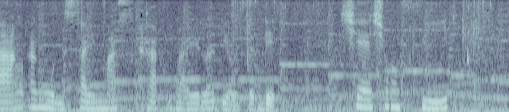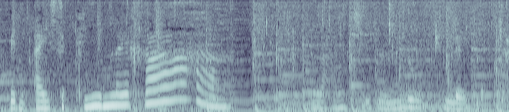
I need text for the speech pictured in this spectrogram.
้างองุ่นใส่มัสคัดไว้แล้วเดี๋ยวจะเด็ด แช่ช่องฟรีดเป็นไอศครีมเลยค่ะ ล้างชิ้นลูกเลยดีกว่า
